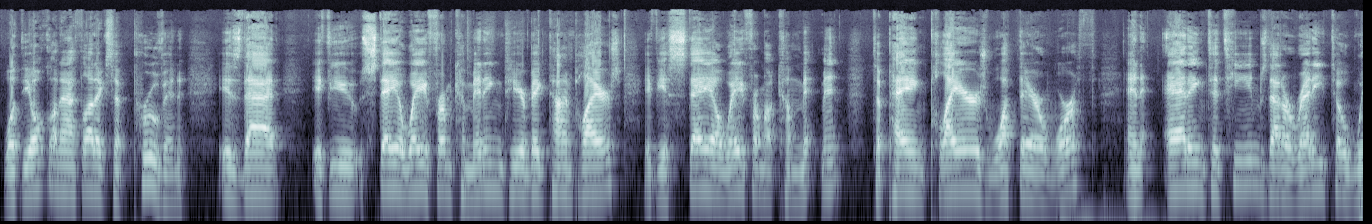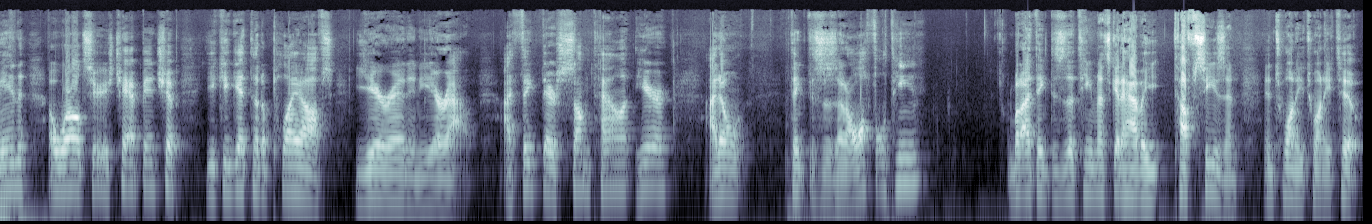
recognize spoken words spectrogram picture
What the Oakland Athletics have proven is that if you stay away from committing to your big time players, if you stay away from a commitment to paying players what they're worth and adding to teams that are ready to win a World Series championship, you can get to the playoffs year in and year out. I think there's some talent here. I don't think this is an awful team, but I think this is a team that's going to have a tough season in 2022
